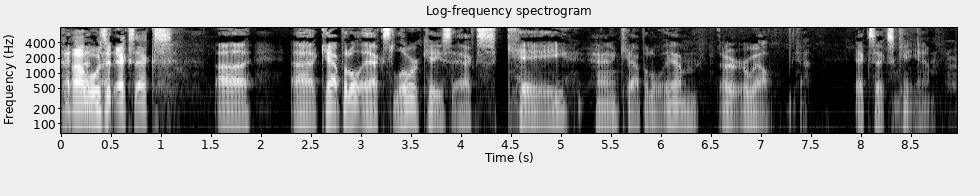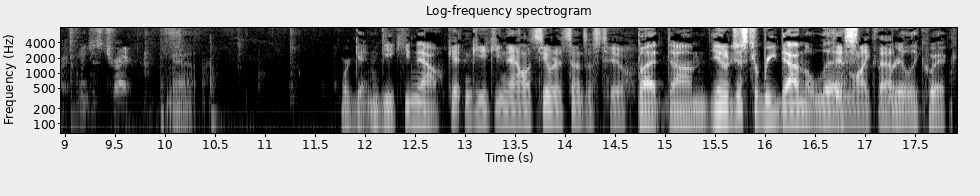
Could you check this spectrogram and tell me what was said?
Uh, what was it? XX. Uh, capital X, lowercase x, K, and capital M. Or, or well, yeah, XXKM. All right. Let me just try it. Yeah. We're getting geeky now. Getting geeky now. Let's see what it sends us to. But, um, you know, just to read down the list Didn't like that. really quick.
